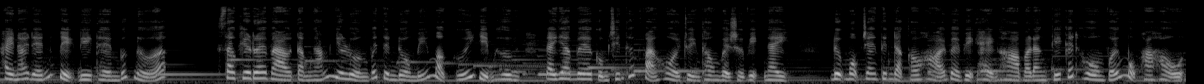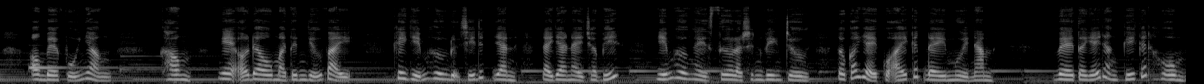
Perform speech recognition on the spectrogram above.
hay nói đến việc đi thêm bước nữa. Sau khi rơi vào tầm ngắm dư luận với tin đồn bí mật cưới Diễm Hương, đại gia B cũng chính thức phản hồi truyền thông về sự việc này. Được một trang tin đặt câu hỏi về việc hẹn hò và đăng ký kết hôn với một hoa hậu, ông B phủ nhận. Không, nghe ở đâu mà tin dữ vậy? Khi Diễm Hương được chỉ đích danh, đại gia này cho biết, Diễm Hương ngày xưa là sinh viên trường, tôi có dạy cô ấy cách đây 10 năm. Về tờ giấy đăng ký kết hôn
